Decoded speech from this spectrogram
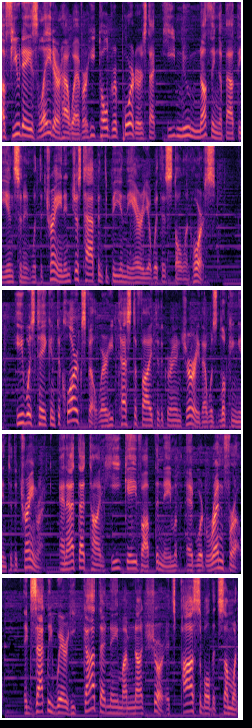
A few days later, however, he told reporters that he knew nothing about the incident with the train and just happened to be in the area with his stolen horse he was taken to Clarksville, where he testified to the grand jury that was looking into the train wreck. And at that time, he gave up the name of Edward Renfro. Exactly where he got that name, I'm not sure. It's possible that someone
